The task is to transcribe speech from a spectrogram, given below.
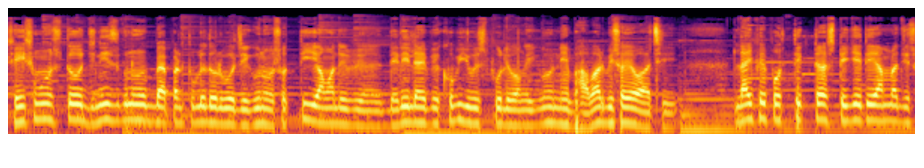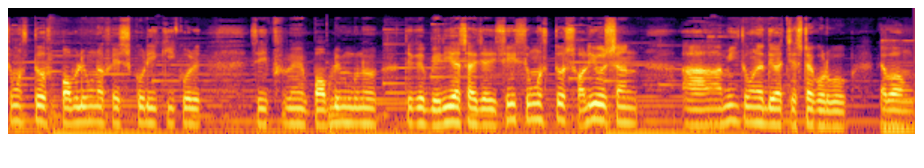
সেই সমস্ত জিনিসগুলোর ব্যাপার তুলে ধরবো যেগুলো সত্যিই আমাদের ডেলি লাইফে খুবই ইউজফুল এবং এইগুলো নিয়ে ভাবার বিষয়ও আছে। লাইফের প্রত্যেকটা স্টেজেতে আমরা যে সমস্ত প্রবলেমগুলো ফেস করি কী করে সেই প্রবলেমগুলো থেকে বেরিয়ে আসা যায় সেই সমস্ত সলিউশন আমি তোমাদের দেওয়ার চেষ্টা করব এবং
